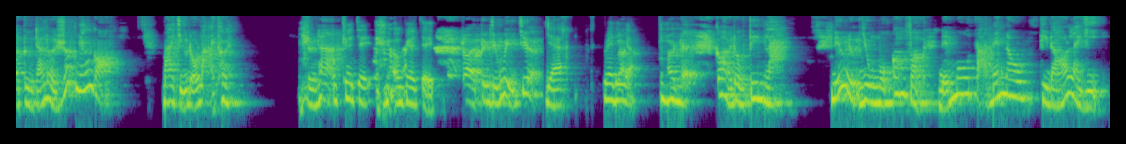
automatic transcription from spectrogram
Và tường trả lời rất ngắn gọn ba chữ đổ lại thôi. Được ha. Ok chị ok chị. Rồi từng chuẩn bị chưa? Dạ ready ạ. Ok câu hỏi đầu tiên là nếu được dùng một con vật để mô tả bé nâu thì đó là gì?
